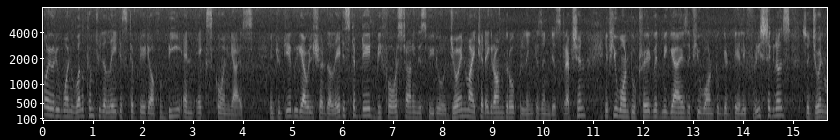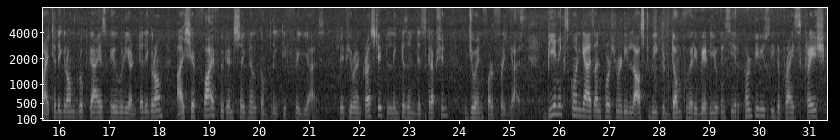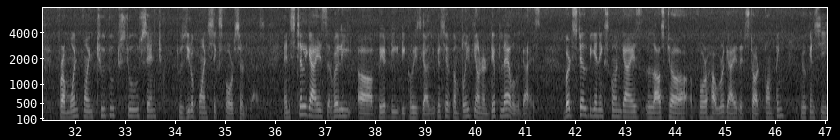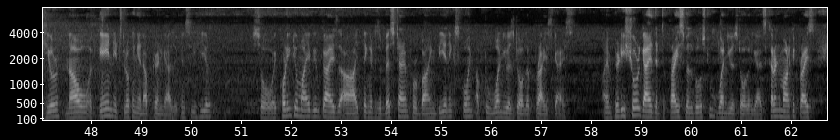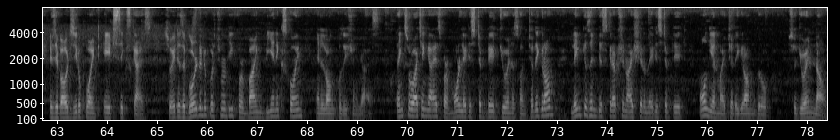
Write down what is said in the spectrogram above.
Hello everyone, welcome to the latest update of BNX coin guys. In today's video I will share the latest update. Before starting this video join my telegram group. Link is in description. If you want to trade with me guys if you want to get daily free signals so join my telegram group guys every day on telegram. I share 5 to 10 signal completely free guys so if you're interested link is in description. Join for free guys. Bnx coin guys unfortunately last week dumped very bad. You can see here continuously the price crash from 1.222 cent to 0.64 cent guys. And still guys really uh, badly decreased guys. You can see here completely on a dip level guys. But still bnx coin guys last uh, four hour guys it start pumping. You can see here now again it's looking an uptrend guys. You can see here so according to my view guys uh, i think it is the best time for buying bnx coin up to one us dollar price guys. I'm pretty sure guys that the price will goes to one us dollar guys. Current market price is about 0.86 guys. So it is a golden opportunity for buying bnx coin and long position guys. Thanks for watching guys. For more latest update join us on telegram. Link is in description. I share latest update only on my telegram group. So join now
